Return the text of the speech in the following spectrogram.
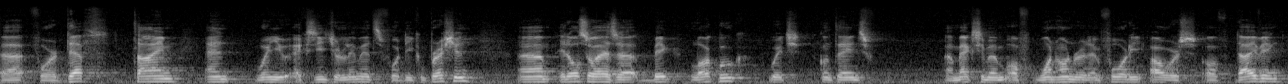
uh, for depth, time and when you exceed your limits for decompression. Um, it also has a big logbook which contains a maximum of 140 hours of diving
